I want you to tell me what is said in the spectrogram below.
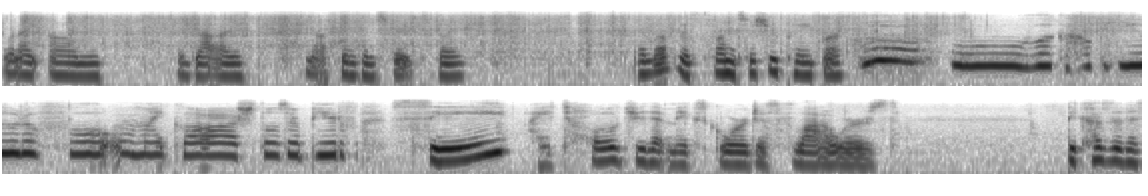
When I um I dye. Not thinking straight today. I love this fun tissue paper. Oh, look how beautiful. Oh my gosh, those are beautiful. See? I told you that makes gorgeous flowers. Because of the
